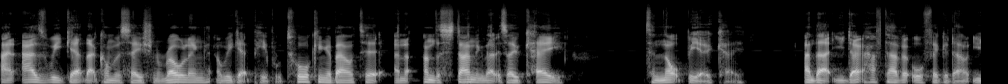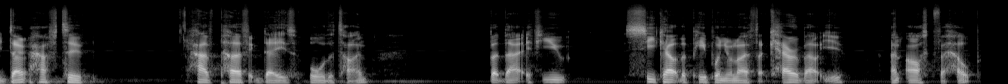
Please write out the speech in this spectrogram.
And as we get that conversation rolling and we get people talking about it and understanding that it's okay to not be okay and that you don't have to have it all figured out, you don't have to have perfect days all the time, but that if you seek out the people in your life that care about you and ask for help,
